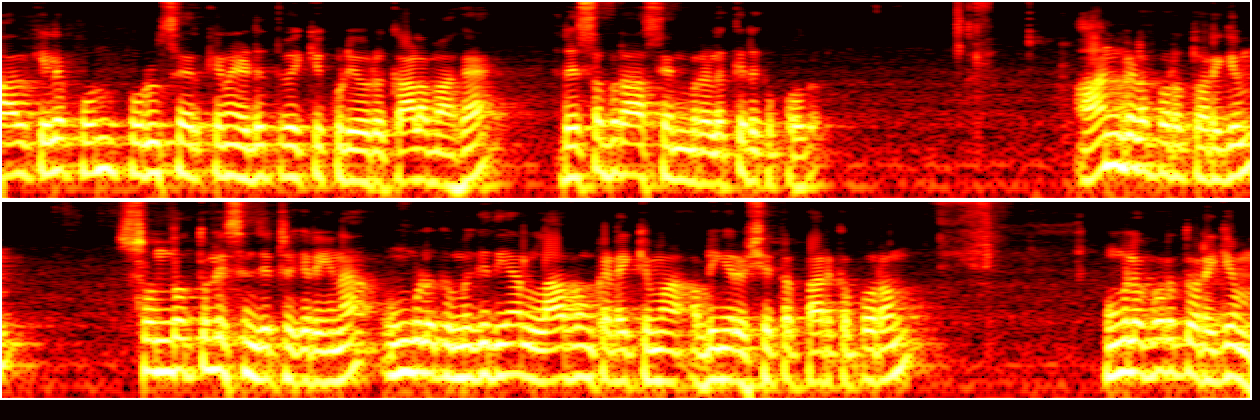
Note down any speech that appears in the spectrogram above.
வாழ்க்கையில் பொன் பொருள் சேர்க்கைன்னு எடுத்து வைக்கக்கூடிய ஒரு காலமாக ரிஷபராசி என்பவர்களுக்கு இருக்க போகுது. ஆண்களை பொறுத்த வரைக்கும் சொந்த தொழில் செஞ்சிட்ருக்கிறீங்கன்னா உங்களுக்கு மிகுதியான லாபம் கிடைக்குமா அப்படிங்கிற விஷயத்தை பார்க்க போகிறோம் உங்களை பொறுத்த வரைக்கும்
